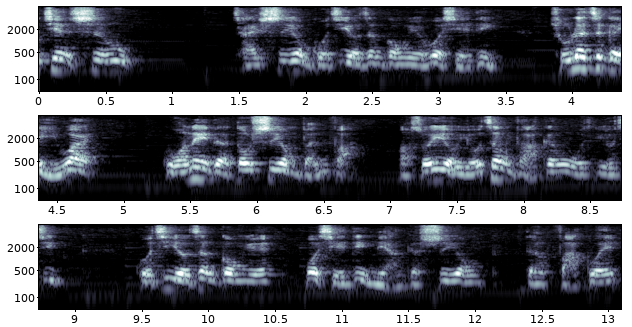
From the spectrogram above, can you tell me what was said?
件事务才适用国际邮政公约或协定，除了这个以外，国内的都适用本法啊。所以有邮政法跟我邮寄国际邮政公约或协定两个适用的法规。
